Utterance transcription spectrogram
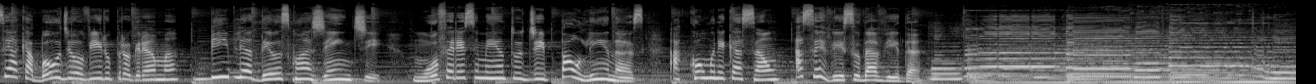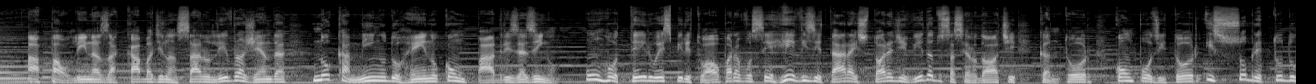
Você acabou de ouvir o programa Bíblia Deus com a Gente, um oferecimento de Paulinas, a comunicação a serviço da vida. A Paulinas acaba de lançar o livro Agenda No Caminho do Reino com o Padre Zezinho um roteiro espiritual para você revisitar a história de vida do sacerdote, cantor, compositor e, sobretudo,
